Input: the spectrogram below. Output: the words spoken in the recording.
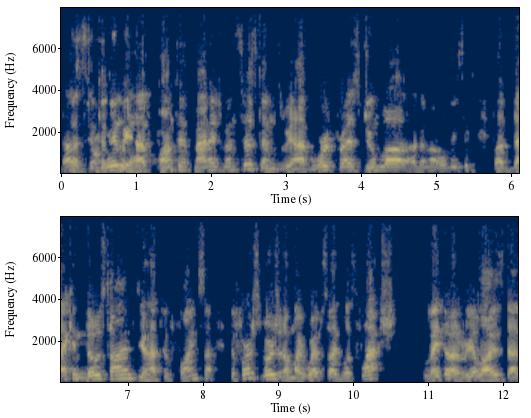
Yeah, But so don't today we have content management systems. We have WordPress, Joomla, I don't know, all these things. But back in those times, you had to find some. The first version of my website was Flash. Later, I realized that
